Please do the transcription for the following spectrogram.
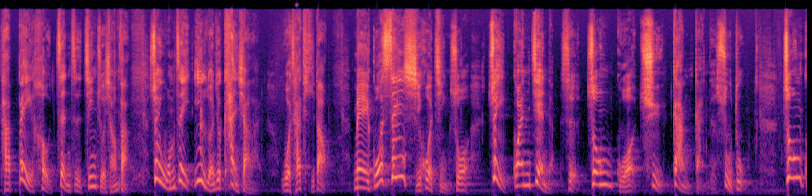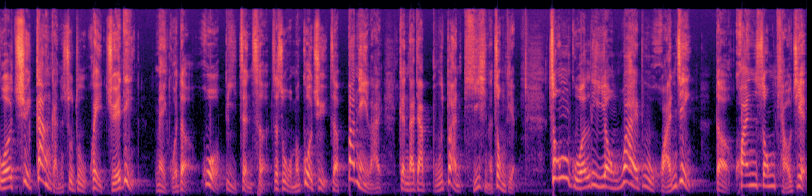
他背后政治金主的想法，所以我们这一轮就看下来，我才提到美国升息或紧缩最关键的是中国去杠杆的速度，中国去杠杆的速度会决定美国的货币政策，这是我们过去这半年以来跟大家不断提醒的重点。中国利用外部环境的宽松条件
